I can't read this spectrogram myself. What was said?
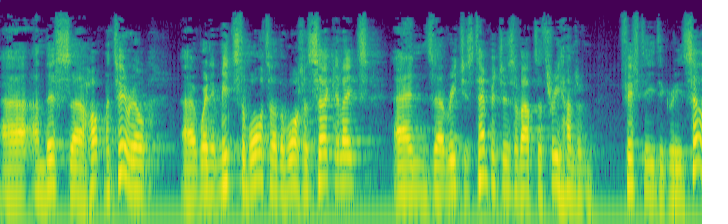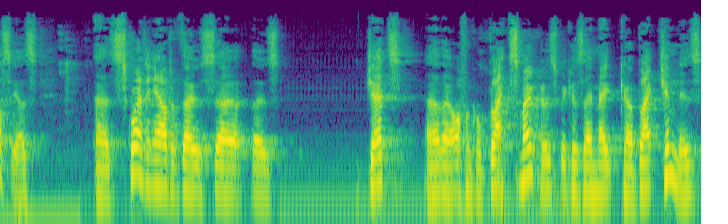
Uh, and this uh, hot material, uh, when it meets the water, the water circulates and uh, reaches temperatures of up to 350 degrees Celsius, uh, squirting out of those, those jets. they're often called black smokers because they make black chimneys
